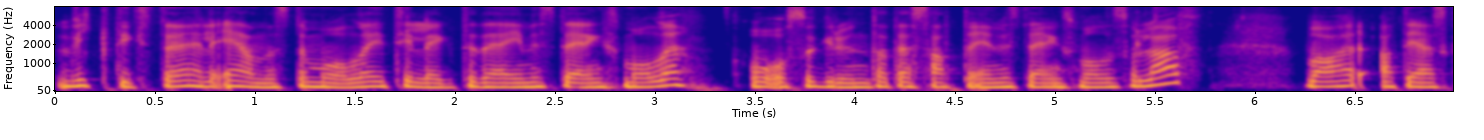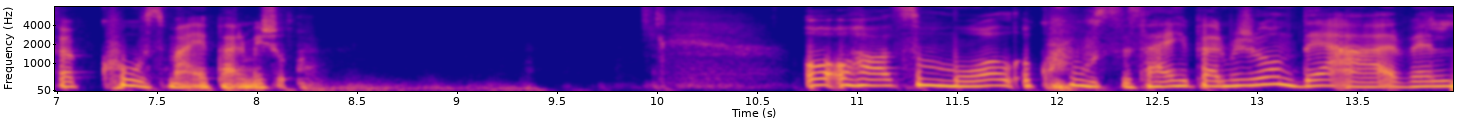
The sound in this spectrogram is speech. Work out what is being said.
viktigste, eller eneste målet, i tillegg til det investeringsmålet, og også grunnen til at jeg satte investeringsmålet så lavt, var at jeg skal kose meg i permisjon. Og å ha som mål å kose seg i permisjon, det er vel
